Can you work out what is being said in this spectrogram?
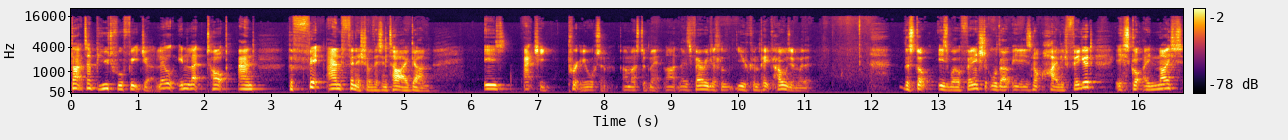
That's a beautiful feature. Little inlet top and the fit and finish of this entire gun is actually pretty awesome, I must admit. Like there's very little you can pick holes in with it. The stock is well finished, although it is not highly figured. It's got a nice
